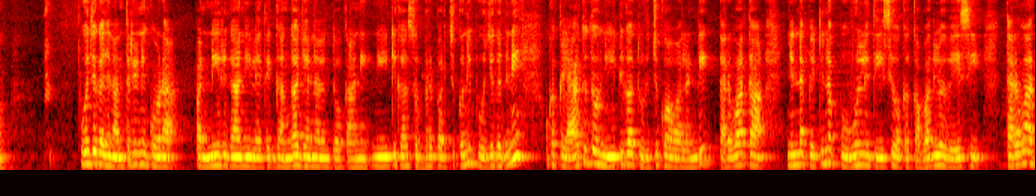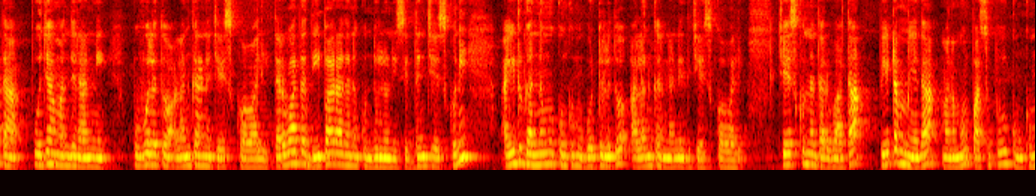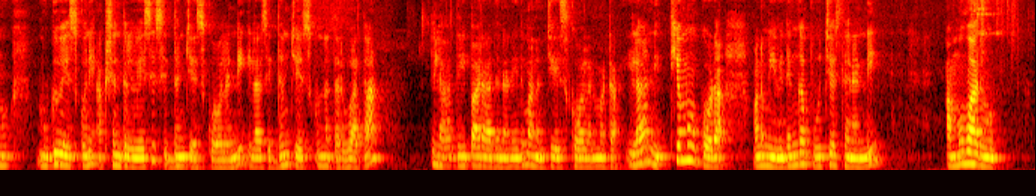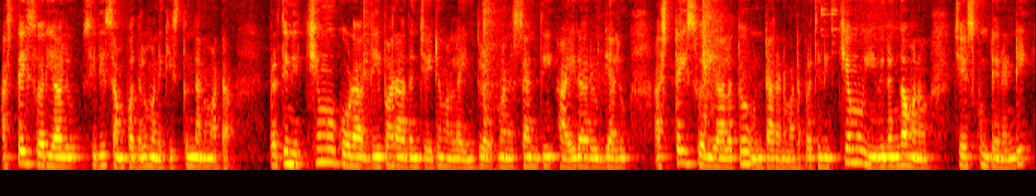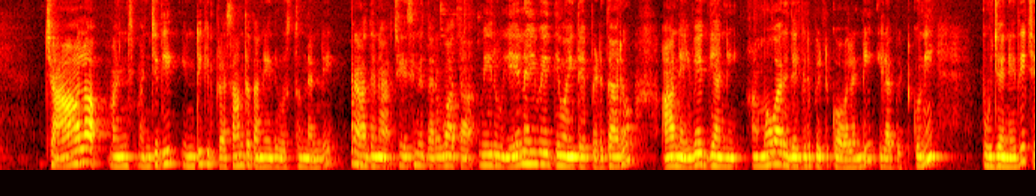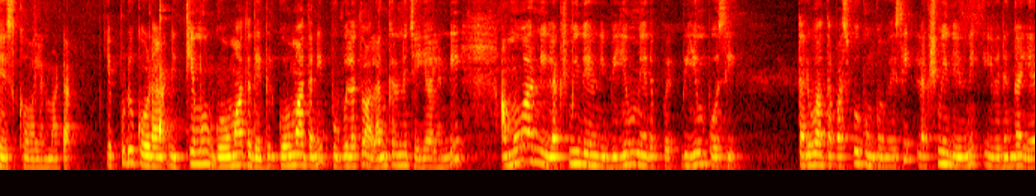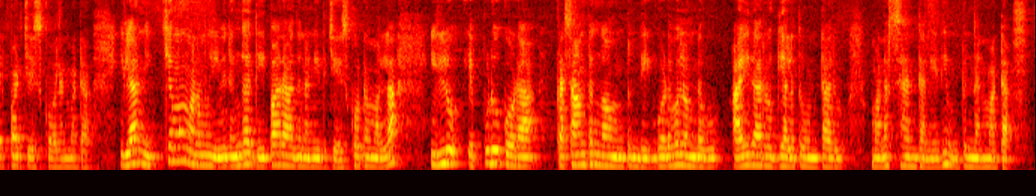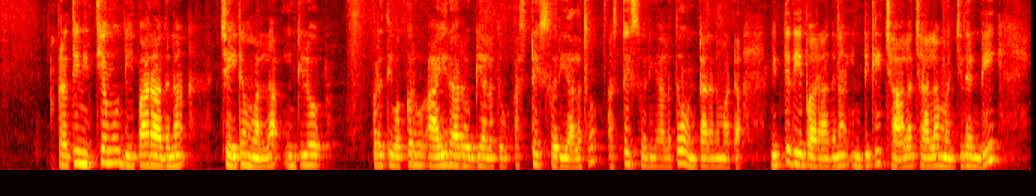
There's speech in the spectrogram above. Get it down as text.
పూజ గదిని అంతటిని కూడా పన్నీరు కానీ లేదా గంగా జనాలతో కానీ నీట్గా శుభ్రపరచుకొని పూజ గదిని ఒక క్లాత్తో నీట్గా తుడుచుకోవాలండి. తర్వాత నిన్న పెట్టిన పువ్వుల్ని తీసి ఒక కవర్లో వేసి తర్వాత పూజా మందిరాన్ని పువ్వులతో అలంకరణ చేసుకోవాలి. తర్వాత దీపారాధన కుందుల్లోని సిద్ధం చేసుకొని ఐదు గంధము కుంకుమ బొట్టులతో అలంకరణ అనేది చేసుకోవాలి. చేసుకున్న తర్వాత పీఠం మీద మనము పసుపు కుంకుమ ముగ్గు వేసుకొని అక్షంతలు వేసి సిద్ధం చేసుకోవాలండి. ఇలా సిద్ధం చేసుకున్న తర్వాత ఇలా దీపారాధన అనేది మనం చేసుకోవాలన్నమాట. ఇలా నిత్యము కూడా మనం ఈ విధంగా పూజ చేస్తేనండి అమ్మవారు అష్టైశ్వర్యాలు సిరి సంపదలు మనకి ఇస్తుందన్నమాట ప్రతినిత్యము కూడా దీపారాధన చేయటం వల్ల ఇంట్లో మనశ్శాంతి ఆయురారోగ్యాలు అష్టైశ్వర్యాలతో ఉంటారనమాట ప్రతినిత్యము ఈ విధంగా మనం చేసుకుంటేనండి చాలా మంచి మంచిది. ఇంటికి ప్రశాంతత అనేది వస్తుందండి. ఆరాధన చేసిన తర్వాత మీరు ఏ నైవేద్యం అయితే పెడతారో ఆ నైవేద్యాన్ని అమ్మవారి దగ్గర పెట్టుకోవాలండి. ఇలా పెట్టుకొని పూజ అనేది చేసుకోవాలన్నమాట. ఎప్పుడు కూడా నిత్యము గోమాత దగ్గర గోమాతని పువ్వులతో అలంకరణ చేయాలండి. అమ్మవారిని లక్ష్మీదేవిని బియ్యం మీద బియ్యం పోసి తరువాత పసుపు కుంకుమ వేసి లక్ష్మీదేవిని ఈ విధంగా ఏర్పాటు చేసుకోవాలన్నమాట. ఇలా నిత్యము మనము ఈ విధంగా దీపారాధన అనేది చేసుకోవటం వల్ల ఇల్లు ఎప్పుడూ కూడా ప్రశాంతంగా ఉంటుంది గొడవలు ఉండవు ఆయురారోగ్యాలతో ఉంటారు మనశ్శాంతి అనేది ఉంటుందన్నమాట. ప్రతినిత్యము దీపారాధన చేయటం వల్ల ఇంటిలో ప్రతి ఒక్కరూ ఆయురారోగ్యాలతో అష్టైశ్వర్యాలతో అష్టైశ్వర్యాలతో ఉంటారనమాట నిత్య దీపారాధన ఇంటికి చాలా చాలా మంచిదండి.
